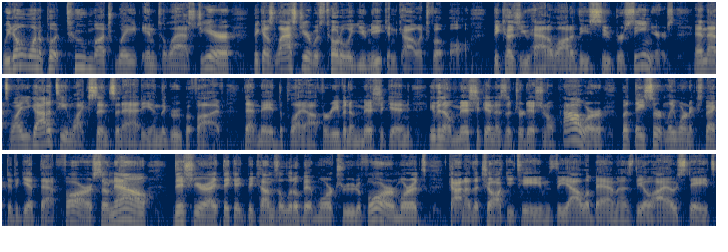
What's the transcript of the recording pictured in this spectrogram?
we don't want to put too much weight into last year because last year was totally unique in college football because you had a lot of these super seniors. And that's why you got a team like Cincinnati in the group of five that made the playoff, or even a Michigan, even though Michigan is a traditional power, but they certainly weren't expected to get that far. So now this year, I think it becomes a little bit more true to form, where it's kind of the chalky teams, the Alabamas, the Ohio States,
